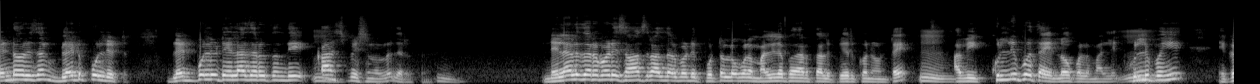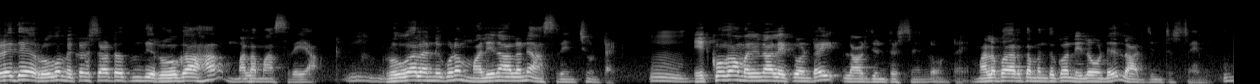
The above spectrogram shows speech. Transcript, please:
రెండో reason blood pollute blood pollute ఎలా జరుగుతుంది? కాన్స్టిపేషన్ వల్ల జరుగుతుంది. నెలల తరబడి సంవత్సరాల తరబడి పుట్ట లోపల మలిన పదార్థాలు పేర్కొని ఉంటాయి. అవి కుళ్ళిపోతాయి లోపల మళ్ళీ. కుళ్ళిపోయి ఎక్కడైతే రోగం ఎక్కడ స్టార్ట్ అవుతుంది? రోగాహ మలమాశ్రయ. రోగాలన్నీ కూడా మలినాలని ఆశ్రయించి ఉంటాయి. ఎక్కువగా మలినాలు ఎక్కువ ఉంటాయి లార్జ్ ఇంటెస్టైన్లో ఉంటాయి. మల పదార్థం అంతా కూడా నిల్వ ఉండేది లార్జ్ ఇంటెస్టైన్లో.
